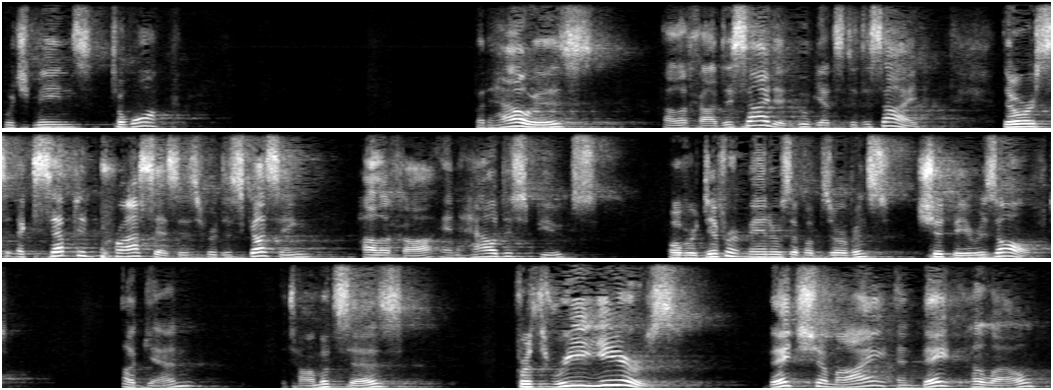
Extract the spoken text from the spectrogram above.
which means to walk. But how is halacha decided? Who gets to decide? There were accepted processes for discussing halacha and how disputes over different manners of observance should be resolved. Again, the Talmud says, for three years, Beit Shammai and Beit Hillel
